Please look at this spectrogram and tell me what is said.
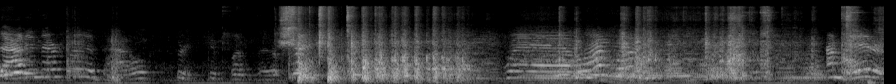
that in there for the battle. Three, two, one. Well, I won. I'm better.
